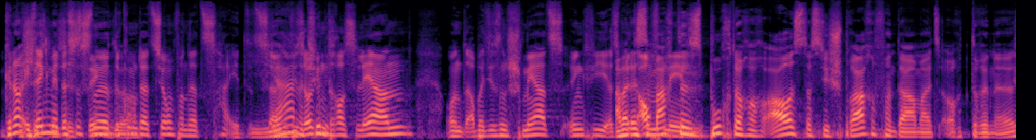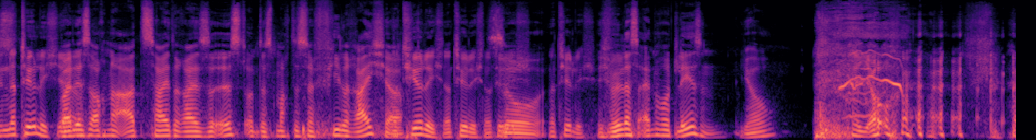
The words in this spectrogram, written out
Genau, ich denke mir, das ist eine Ding, so. Dokumentation von der Zeit. sozusagen. Ja, wir sollten daraus lernen und aber diesen Schmerz irgendwie also Aber das macht aufnehmen. das Buch doch auch aus, dass die Sprache von damals auch drin ist. Natürlich, ja. Weil es auch eine Art Zeitreise ist und das macht es ja viel reicher. Natürlich, natürlich, natürlich. So. Natürlich. Ich will das N-Wort lesen. Yo. Yo.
